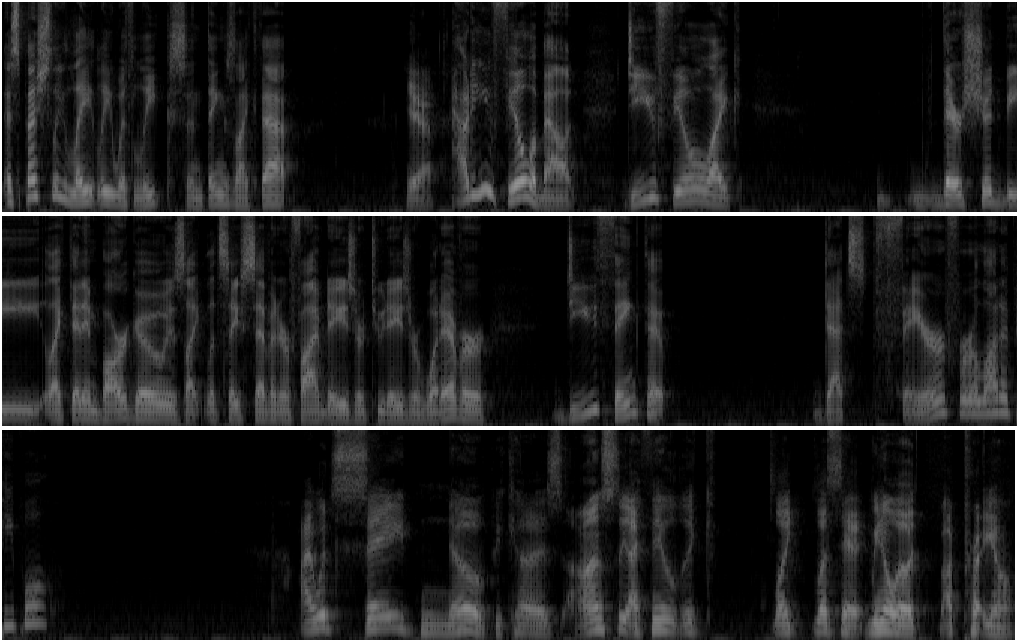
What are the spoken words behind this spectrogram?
especially lately with leaks and things like that. Yeah. How do you feel about? Do you feel like there should be like that embargo is like let's say seven or five days or two days or whatever? Do you think that that's fair for a lot of people? I would say no because honestly, I feel like, like let's say we know what a pre, you know,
